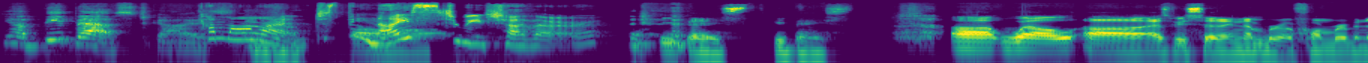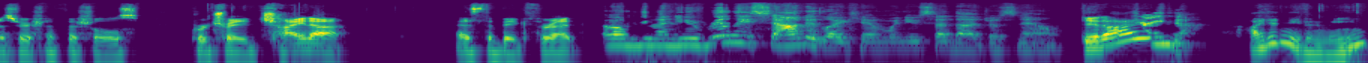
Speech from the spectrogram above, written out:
Yeah, be best, guys. Come on, yeah. just be Aww. nice to each other. Be based. Be based. Uh, well, uh, as we said, a number of former administration officials portrayed China as the big threat. Oh man, you really sounded like him when you said that just now. Did I? China. I didn't even mean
